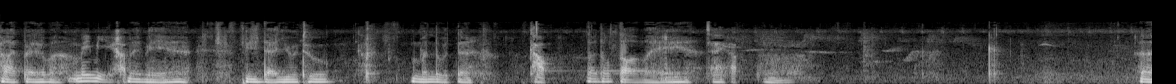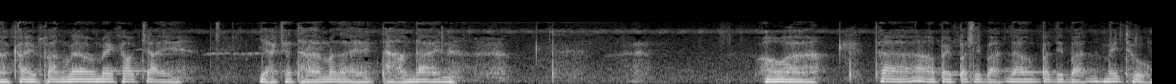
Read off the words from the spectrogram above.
ขาดไปหรือเปล่า ไม่มีครับ ไม่มี มีแต่ YouTube มันหลุดนะครับ เราต้องต่อใหม่ใช่ครับอ่าใครฟังแล้วไม่เข้าใจ อยากจะถามอะไรถามได้นะ เพราะว่าถ้าเอาไปปฏิบัติแล้วปฏิบัติไม่ถูก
